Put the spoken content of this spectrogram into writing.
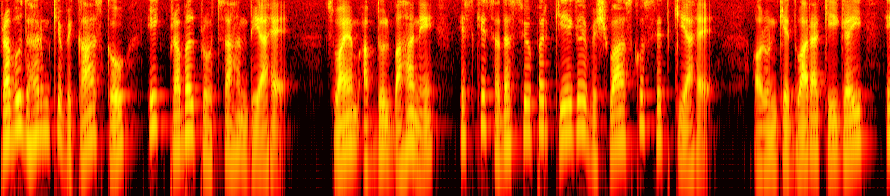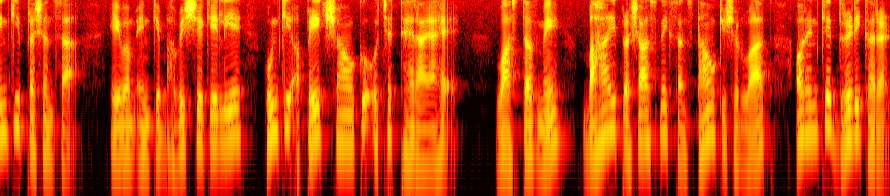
प्रभु धर्म के विकास को एक प्रबल प्रोत्साहन दिया है। स्वयं अब्दुल बहा ने इसके सदस्यों पर किए गए विश्वास को सिद्ध किया है। और उनके द्वारा की गई इनकी प्रशंसा एवं इनके भविष्य के लिए उनकी अपेक्षाओं को उचित ठहराया है। वास्तव में बहाई प्रशासनिक संस्थाओं की शुरुआत और इनके दृढ़ीकरण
